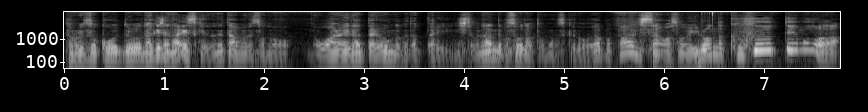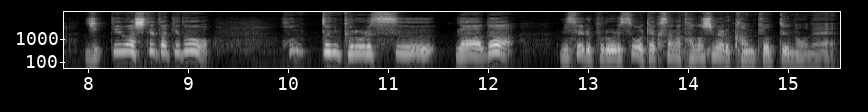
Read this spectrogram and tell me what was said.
プロレスの工業だけじゃないですけどね、多分その、お笑いだったり音楽だったりにしても何でもそうだと思うんですけど、やっぱパンチさんはそのいろんな工夫っていうものは実験はしてたけど、本当にプロレスラーが見せるプロレスをお客さんが楽しめる環境っていうのをね、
